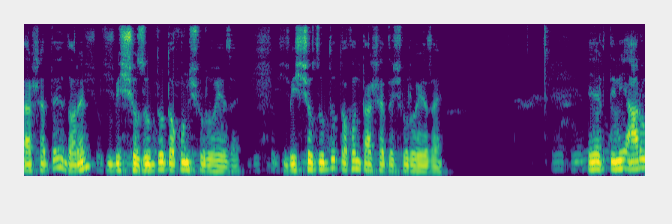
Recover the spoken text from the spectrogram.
তার সাথে, ধরেন, বিশ্বযুদ্ধ তখন শুরু হয়ে যায়। বিশ্বযুদ্ধ তখন তার সাথে শুরু হয়ে যায়। এর তিনি আরও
